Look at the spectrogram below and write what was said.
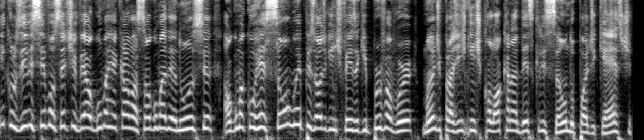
Inclusive, se você tiver alguma reclamação, alguma denúncia, alguma correção, algum episódio que a gente fez aqui, por favor, mande pra gente que a gente coloca na descrição do podcast,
